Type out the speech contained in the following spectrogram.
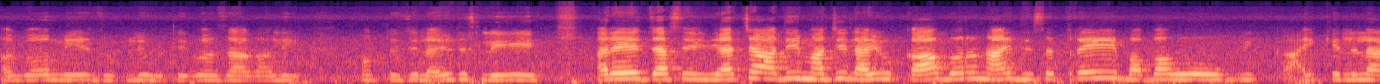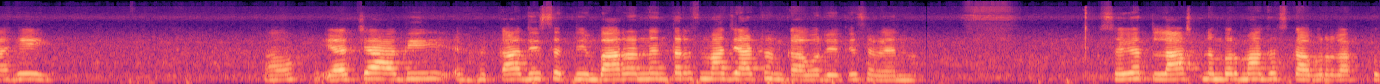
अगं मी झोपली होती ग जाग आली. मग तुझी लाईव्ह दिसली. अरे जास्ती याच्या आधी माझी लाईव्ह का बरं नाही दिसत रे? बाबा हो मी काय केलेलं आहे? याच्या आधी का दिसत नाही बारा नंतरच माझी आठवण कावर येते सगळ्यांना. सगळ्यात लास्ट नंबर माझाच कावर लागतो.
